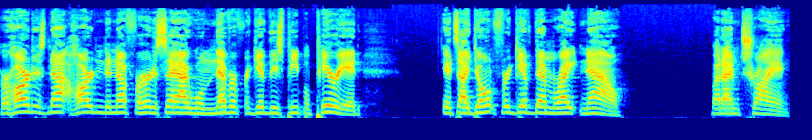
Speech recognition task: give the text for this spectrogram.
Her heart is not hardened enough for her to say, I will never forgive these people, period. It's, I don't forgive them right now, but I'm trying.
